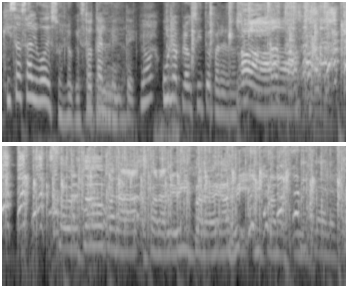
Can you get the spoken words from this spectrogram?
Quizás algo de eso es lo que se ha totalmente. perdido, ¿no? Un aplausito para nosotros. Sobre todo para, para Levin, para Gaby y para Claro.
